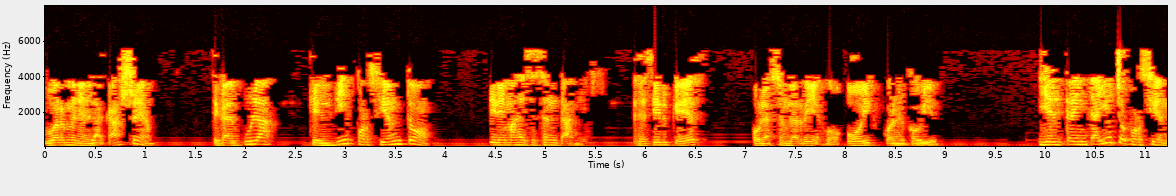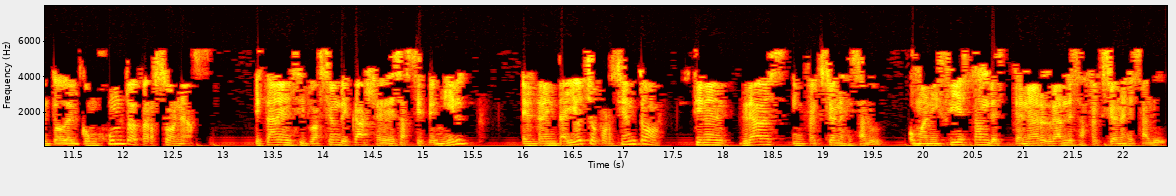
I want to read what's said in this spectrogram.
duermen en la calle, se calcula que el 10% tiene más de 60 años, es decir, que es población de riesgo hoy con el COVID. Y el 38% del conjunto de personas que están en situación de calle de esas 7.000, el 38% tienen graves infecciones de salud o manifiestan de tener grandes afecciones de salud.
